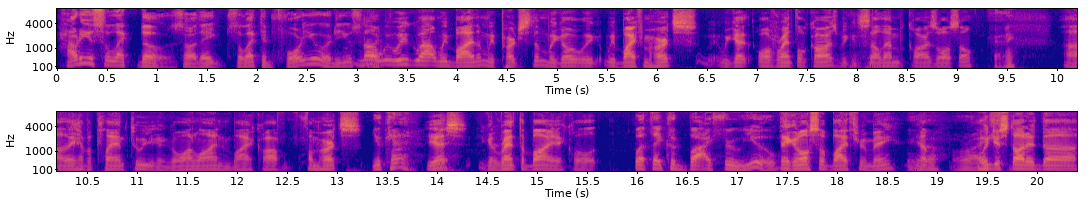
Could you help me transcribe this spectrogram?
How do you select those? Are they selected for you, or do you No, select? we, we go out and we buy them. We purchase them. We go. We, we buy from Hertz. We get off rental cars. We can sell them cars also. okay, Uh, they have a plan too. You can go online and buy a car from Hertz. you can. Yes, you can rent to buy. I call it. But they could buy through you. They can also buy through me. Yeah, Yep. all right. We just started uh,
